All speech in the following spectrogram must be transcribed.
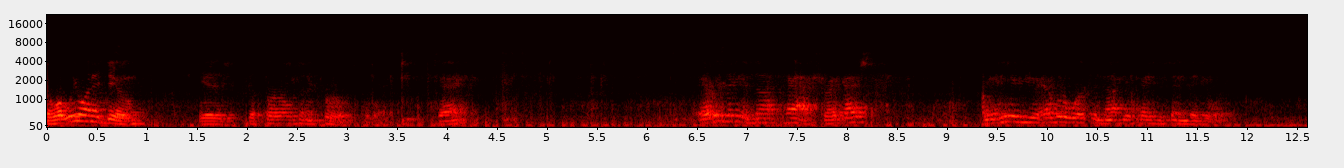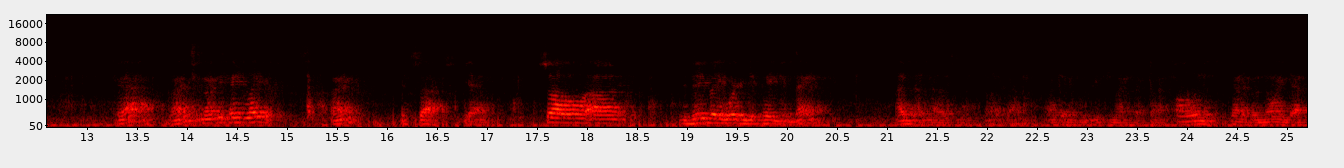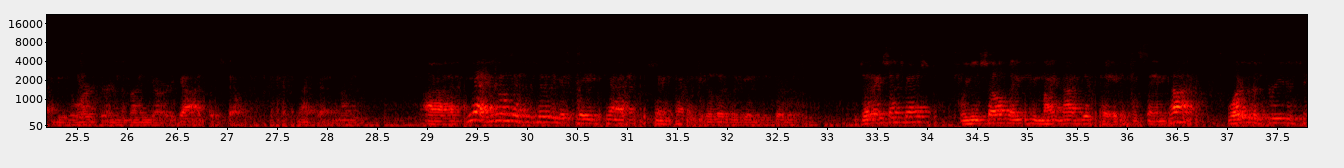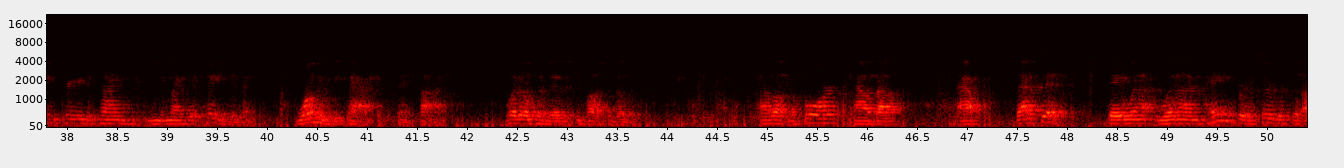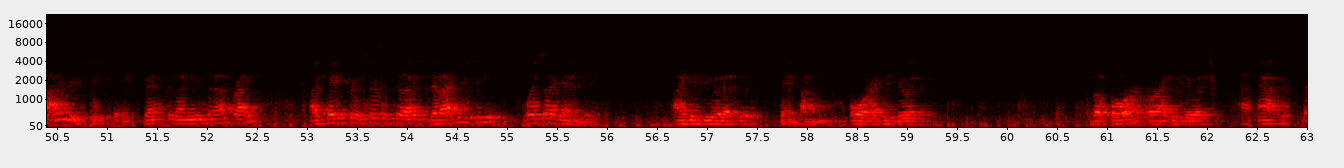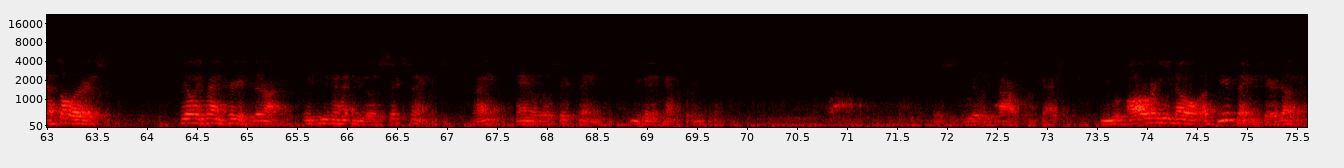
So what we wanna do is deferrals and accruals today, okay? Everything is not cash, right, guys? Do any of you ever work and not get paid the same day you work? Yeah, right, you might get paid later, right? It sucks, yeah. So, uh, does anybody work and get paid in advance? I've done that, it's not like that. I think you that it's kind of annoying to have to do the work during the money you already got, but still, it's not that money. Uh, yeah, you don't necessarily get paid cash at the same time as you deliver the goods or services. Does that make sense, guys? When you sell things, you might not get paid at the same time. What are the three distinct periods of time you might get paid, think? One would be cash at the same time. What else are the other two possibilities? How about before? How about after? That's it. Okay, when I, when I'm paying for a service that I receive, an expense that I'm using up, right? I pay for a service that I, that I receive, what's that gonna be? I could do it at the same time, or I could do it before, or I could do it after. That's all there is. It's the only time periods there are. If you know how to do those six things, right, and with those six things, you can account for anything. Wow. This is really powerful, guys. You already know a few things here, don't you?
